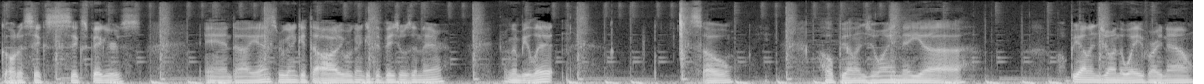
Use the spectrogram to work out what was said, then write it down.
go to six six figures and uh, yes, yeah, so we're gonna get the audio, we're gonna get the visuals in there. We're gonna be lit. So hope y'all enjoying the uh hope y'all enjoying the wave right now.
